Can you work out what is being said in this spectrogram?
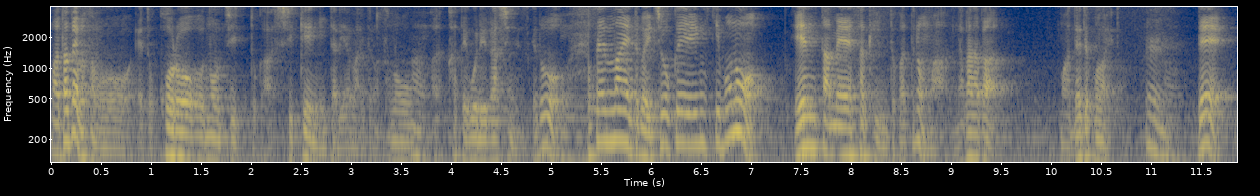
まあ、例えばその、えっと、コロの地とか死刑に至る病というのはそのはい。カテゴリーらしいんですけど、うん5000万円とか1億円規模のエンタメ作品とかっていうのは、まあ、なかなか、まあ、出てこないと。うん。で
